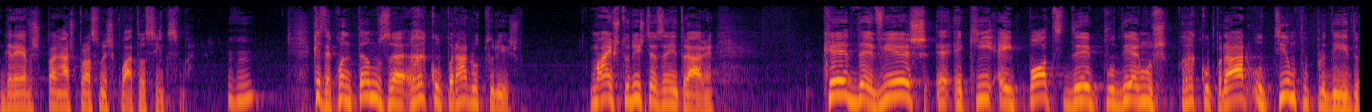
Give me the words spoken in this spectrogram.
greves para as próximas quatro ou cinco semanas. Uhum. Quer dizer, quando estamos a recuperar o turismo, mais turistas a entrarem, cada vez eh, aqui a hipótese de podermos recuperar o tempo perdido,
